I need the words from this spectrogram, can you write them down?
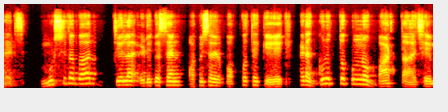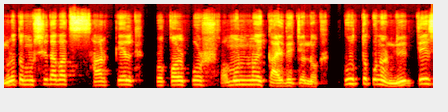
ফ্রেন্ডস মুর্শিদাবাদ জেলা এডুকেশন অফিসারের পক্ষ থেকে একটা গুরুত্বপূর্ণ বার্তা আছে। মূলত মুর্শিদাবাদ সার্কেল প্রকল্প সমন্বয়কারীদের জন্য গুরুত্বপূর্ণ নির্দেশ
